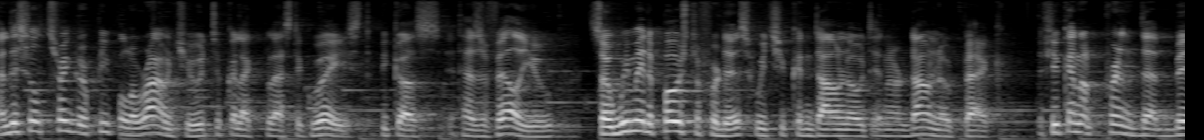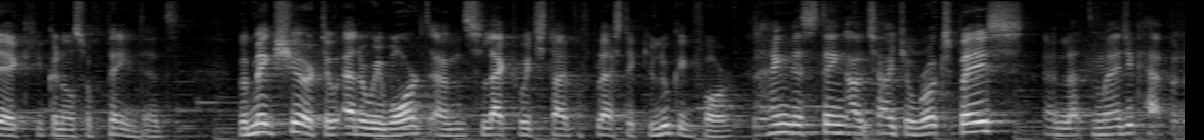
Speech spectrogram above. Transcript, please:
And this will trigger people around you to collect plastic waste, because it has a value. So we made a poster for this, which you can download in our download pack. If you cannot print that big, you can also paint it. But make sure to add a reward and select which type of plastic you're looking for. Hang this thing outside your workspace and let the magic happen.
